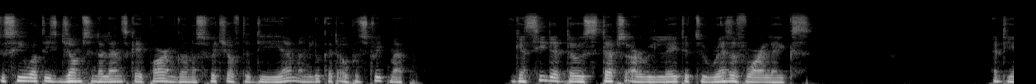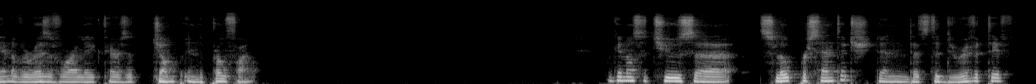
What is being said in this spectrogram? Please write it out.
to see what these jumps in the landscape are, I'm going to switch off the DEM and look at OpenStreetMap. You can see that those steps are related to reservoir lakes. At the end of a reservoir lake there's a jump in the profile. We can also choose a slope percentage, then that's the derivative,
